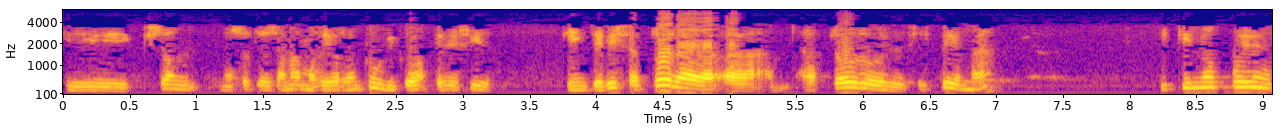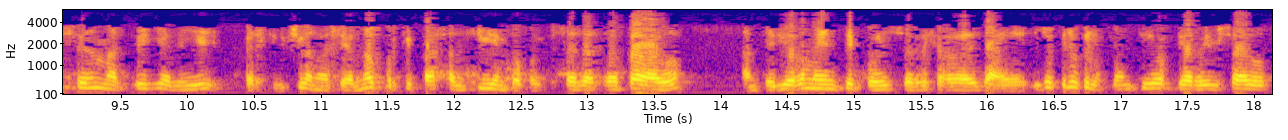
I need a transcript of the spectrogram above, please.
que son, nosotros llamamos de orden público, es decir, que interesa toda, a todo el sistema, y que no pueden ser materia de prescripción, o sea, no porque pasa el tiempo, porque se haya tratado anteriormente, puede ser dejada de lado. Y yo creo que los planteos que ha revisado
